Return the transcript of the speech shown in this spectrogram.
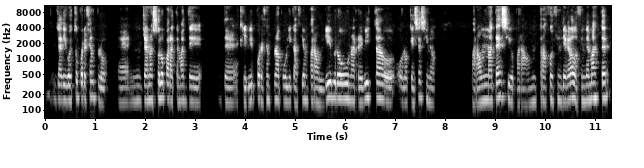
Ya digo, esto por ejemplo, eh, ya no es solo para temas de, escribir, por ejemplo, una publicación para un libro, una revista o, lo que sea, sino para una tesis o para un trabajo de fin de grado fin de máster,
